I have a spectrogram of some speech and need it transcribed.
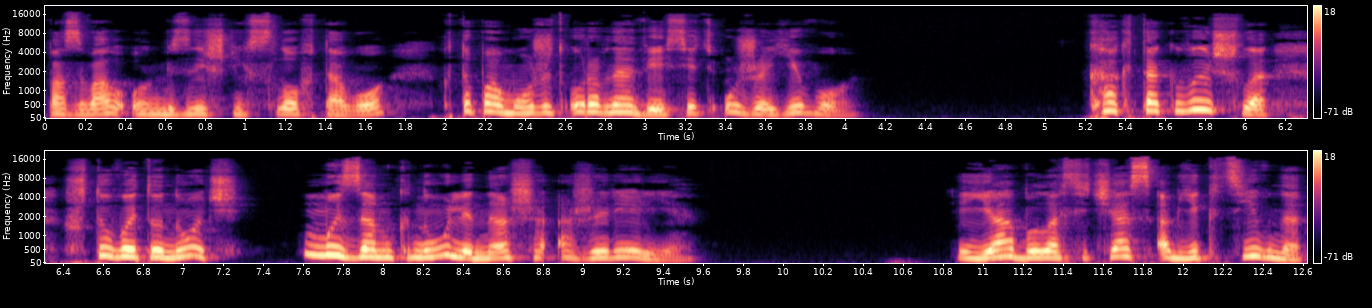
Позвал он без лишних слов того, кто поможет уравновесить уже его. Как так вышло, что в эту ночь мы замкнули наше ожерелье? Я была сейчас объективно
